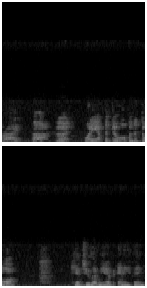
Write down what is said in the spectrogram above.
DeVry. Oh, ah, good. What do you have to do? Open the door? Can't you let me have anything?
